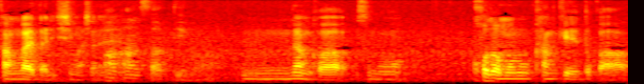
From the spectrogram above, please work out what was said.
考えたりしましたね。あアンサーっていうのは、うんなんかその子供の関係とか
